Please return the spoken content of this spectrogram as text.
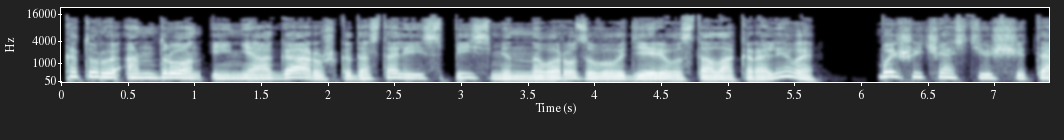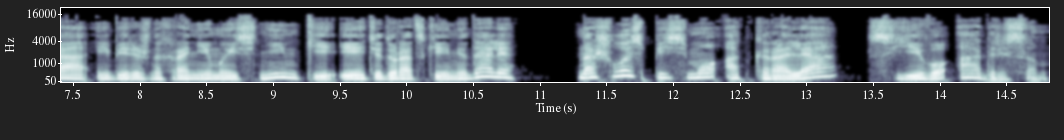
которую Андрон и Неагарушка достали из письменного розового дерева стола королевы, большей частью счета и бережно хранимые снимки и эти дурацкие медали, нашлось письмо от короля с его адресом,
